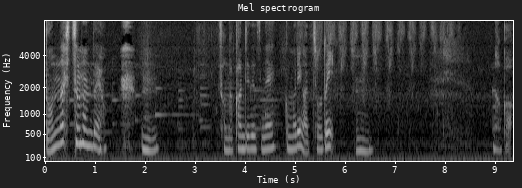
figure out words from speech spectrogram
どんな質問だよ。うん。そんな感じですね。曇りがちょうどいい。うん。なんか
